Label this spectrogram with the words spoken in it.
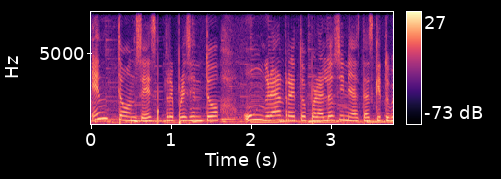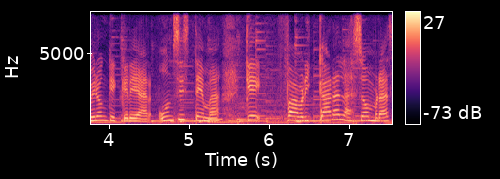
Entonces representó un gran reto para los cineastas que tuvieron que crear un sistema que fabricara las sombras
